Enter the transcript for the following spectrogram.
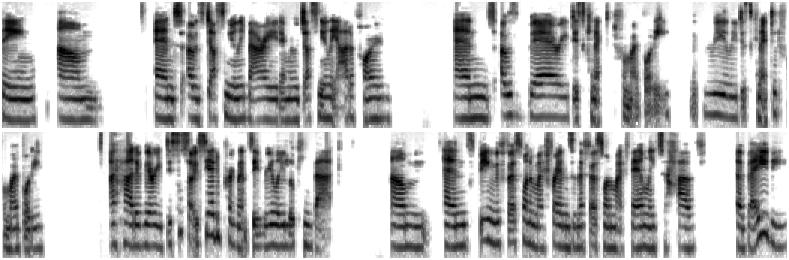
thing. Um, and I was just newly married and we were just newly out of home. And I was very disconnected from my body, like really disconnected from my body. I had a very disassociated pregnancy, really looking back. Um, and being the first one of my friends and the first one of my family to have a baby,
